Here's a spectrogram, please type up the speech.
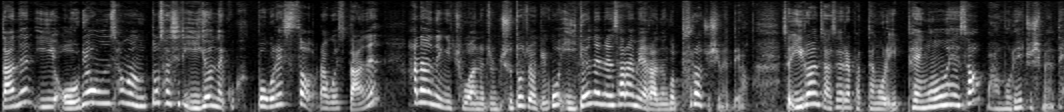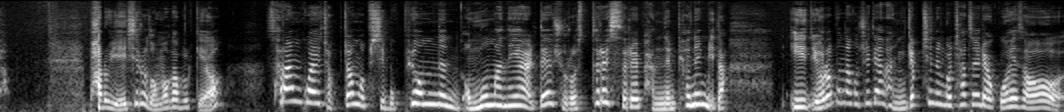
나는 이 어려운 상황도 사실 이겨내고 극복을 했어. 라고 해서 나는 하나은행이 좋아하는 좀 주도적이고 이겨내는 사람이야라는 걸 풀어주시면 돼요. 그래서 이러한 자세를 바탕으로 입행 후 해서 마무리해 주시면 돼요. 바로 예시로 넘어가 볼게요. 사람과의 접점 없이 목표 없는 업무만 해야 할 때 주로 스트레스를 받는 편입니다. 이 여러분하고 최대한 안 겹치는 걸 찾으려고 해서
